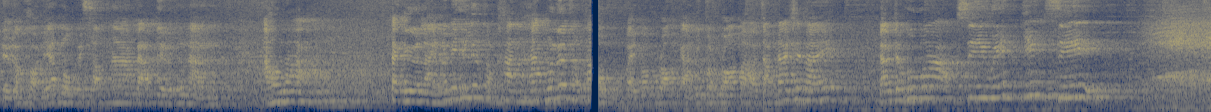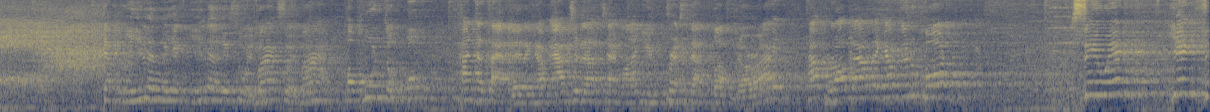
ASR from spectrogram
เดี๋ยวต้องขออนุญาตลงไปซับหน้าแป๊บเดียวเท่านั้น เอาล่ะ แต่เหงื่อไหลมันไม่ใช่เรื่องสำคัญฮะเพราะเรื่องสำคัญไปพร้อมๆกันทุกคนพร้อมเปล่าจำได้ใช่ไหมดังจะพูดว่าซีวิตยิ่งซีอย่างนี้เลยอย่างนี้เลยสวยมากสวยมาก พอพูดจบปุ๊บท่านจะแตะเลยนะครับ after that tagline you press that button alright ถ้าพร้อมแล้วนะครับทุกคนซีวิตยิ่งซี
